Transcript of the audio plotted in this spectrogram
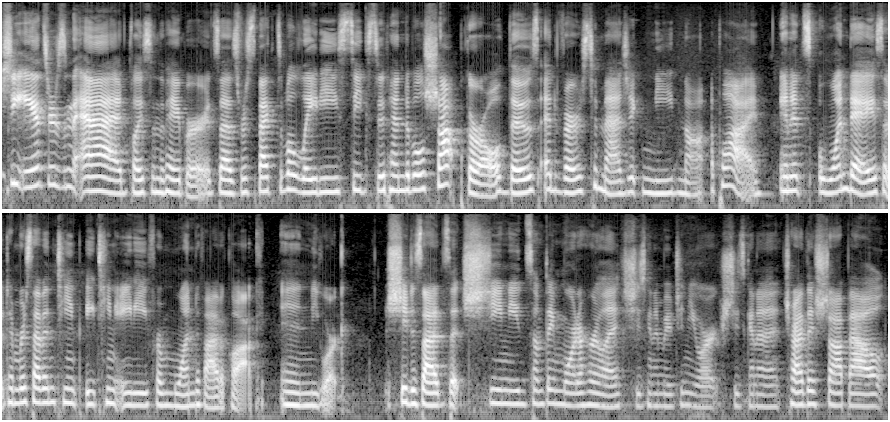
she answers an ad placed in the paper. It says, Respectable lady seeks dependable shop girl. Those adverse to magic need not apply. And it's one day, September 17th, 1880, from 1 to 5 o'clock in New York. She decides that she needs something more to her life. She's going to move to New York. She's going to try this shop out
